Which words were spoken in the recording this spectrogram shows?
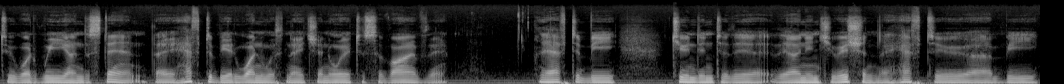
to what we understand. They have to be at one with nature in order to survive there. They have to be tuned into their, their own intuition. They have to uh, be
